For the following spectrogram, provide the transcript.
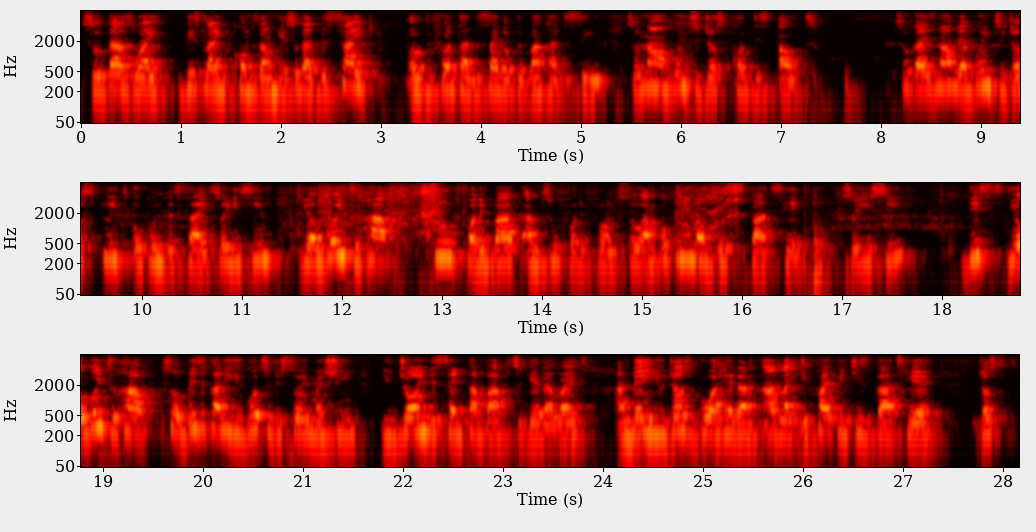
So that's why this line comes down here so that the side of the front and the side of the back are the same so now i'm going to just cut this out. So guys now we are going to just split open the side. So you see you're going to have two for the back and two for the front. So i'm opening up this part here. So you see this you're going to have so basically you go to the sewing machine you join the center back together right? And then you just go ahead and add like a five inches dart here. Just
